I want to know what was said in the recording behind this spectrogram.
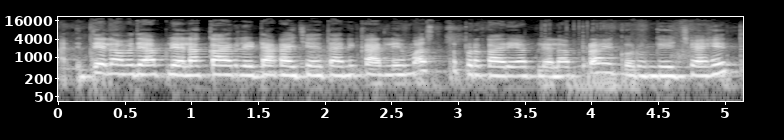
आणि तेलामध्ये आपल्याला कारले टाकायचे आहेत आणि कारले मस्त प्रकारे आपल्याला फ्राय करून घ्यायचे आहेत.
